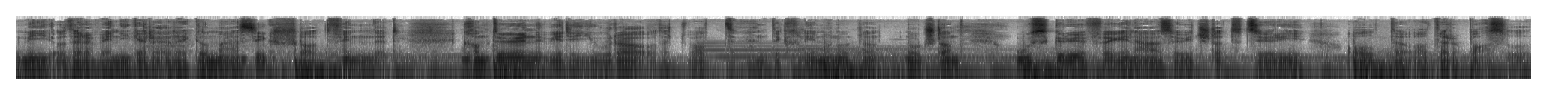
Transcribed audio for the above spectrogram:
mehr oder weniger regelmäßig stattfindet. Kantone wie der Jura oder die Watt haben den Klimanotstand ausgerufen, genauso wie die Stadt Zürich, Olten oder Basel.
